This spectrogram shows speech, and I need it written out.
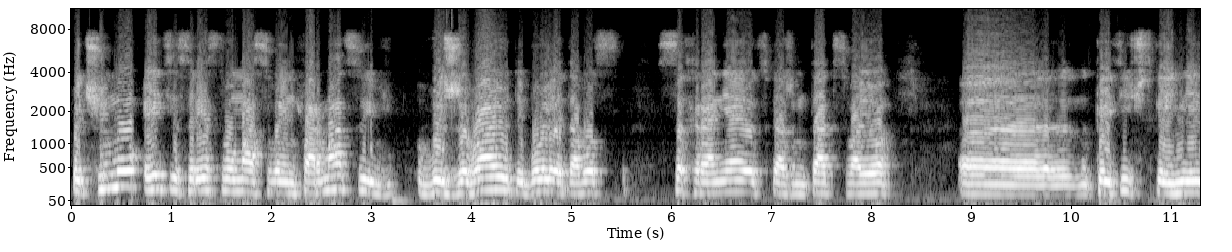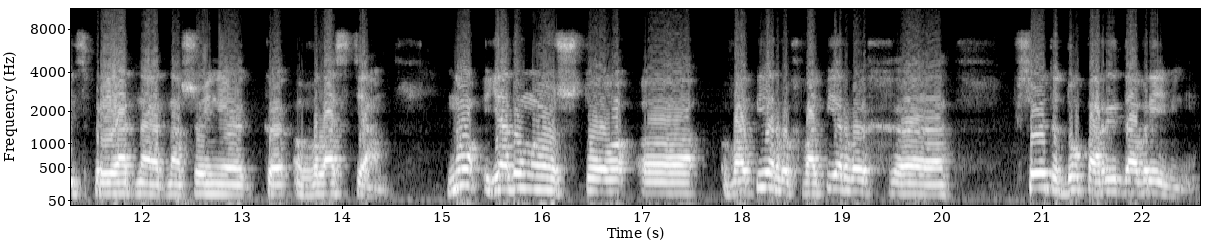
Почему эти средства массовой информации выживают и, более того, сохраняют, скажем так, свое э, критическое и нелицеприятное отношение к властям? Ну, я думаю, что во-первых, во-первых, э, все это до поры до времени.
